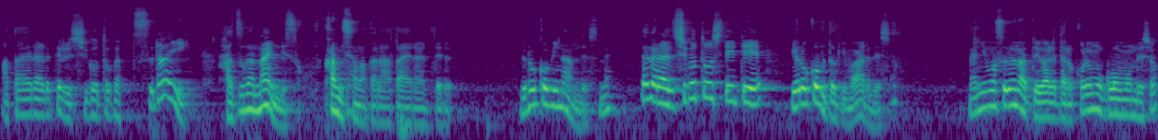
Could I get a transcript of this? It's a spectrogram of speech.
与えられてる仕事が辛いはずがないんです神様から与えられてる。喜びなんですね。だから仕事をしていて喜ぶ時もあるでしょ。何もするなと言われたらこれも拷問でしょ。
